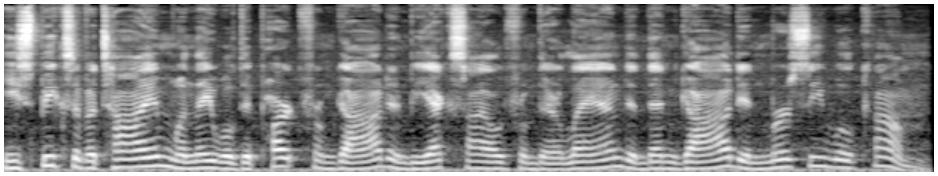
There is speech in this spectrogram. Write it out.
He speaks of a time when they will depart from God and be exiled from their land, and then God in mercy will come.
